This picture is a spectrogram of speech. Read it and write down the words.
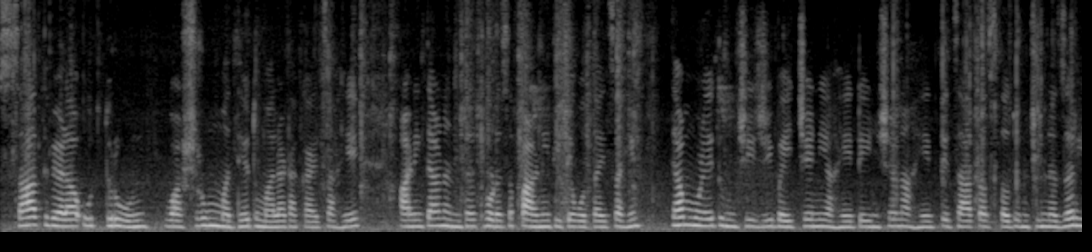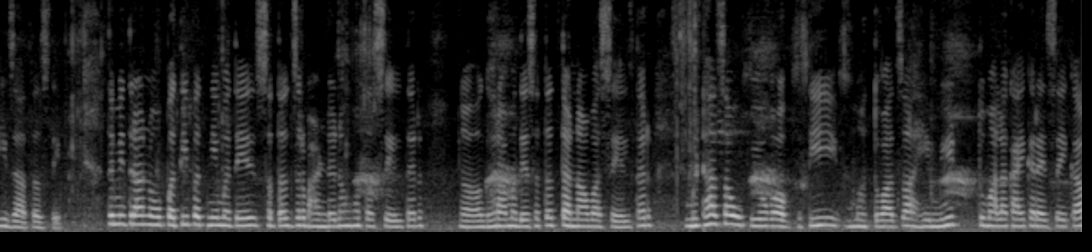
सात वेळा उतरून वॉशरूममध्ये तुम्हाला टाकायचं आहे. आणि त्यानंतर थोडंसं पाणी तिथे ओतायचं आहे. त्यामुळे तुमची जी बेचैनी आहे टेन्शन आहे ते जात असतं तुमची नजर ही जात असते. तर मित्रांनो पती पत्नीमध्ये सतत जर भांडणं होत असेल तर घरामध्ये सतत तणाव असेल तर मिठाचा उपयोग अगदी महत्त्वाचा आहे. मीठ तुम्हाला काय करायचं आहे का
